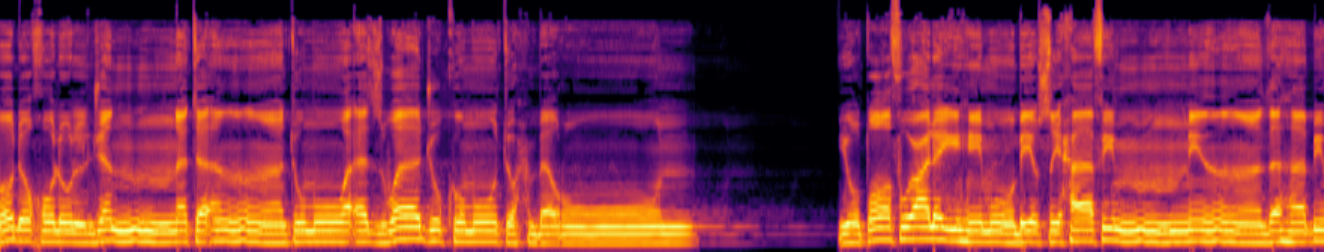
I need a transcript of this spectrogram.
ادخلوا الجنة أنتم وأزواجكم تحبرون. يطاف عليهم بصحاف من ذهب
